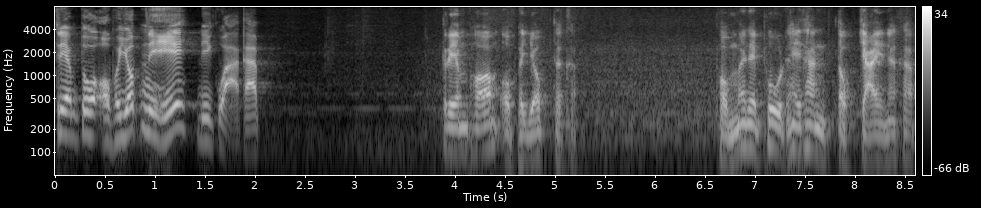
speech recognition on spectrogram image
เตรียมตัวอพยพหนีดีกว่าครับ เตรียมพร้อมอพยพเถอะครับ ผมไม่ได้พูดให้ท่านตกใจนะครับ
